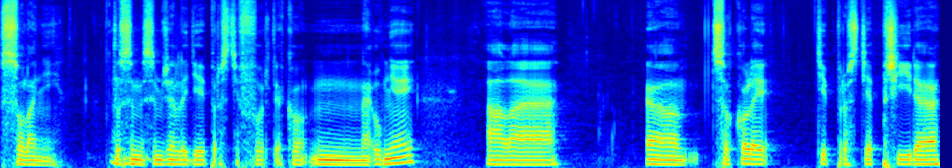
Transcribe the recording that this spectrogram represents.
solení. To mm-hmm. si myslím, že lidi prostě furt jako neumějí, ale uh, cokoliv ti prostě přijde,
